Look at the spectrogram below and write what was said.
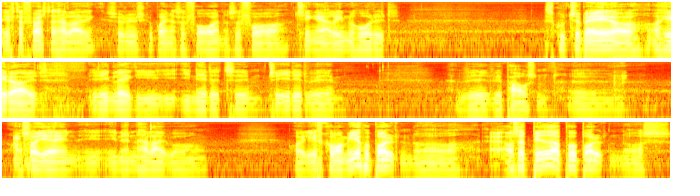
efter første halvleg. ikke? Sønderjyske bringer sig foran, og så får ting er rimelig hurtigt skudt tilbage og, og hætter et, et indlæg i, i, i nettet til, til 1-1 ved, ved, ved pausen. Øh, og så ja, en, en anden halvleg, hvor, hvor AGF kommer mere på bolden, og er også er bedre på bolden, og også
